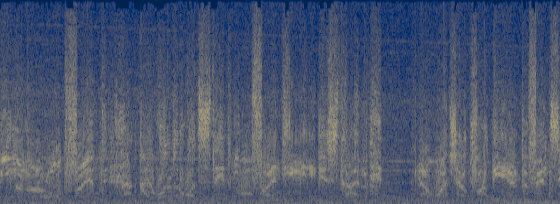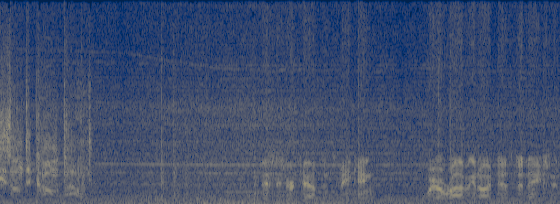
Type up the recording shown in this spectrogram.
bean on our old friend? I wonder what state we will find him in this time. Now watch out for the air defenses on the compound. This is your captain speaking. We're arriving at our destination,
